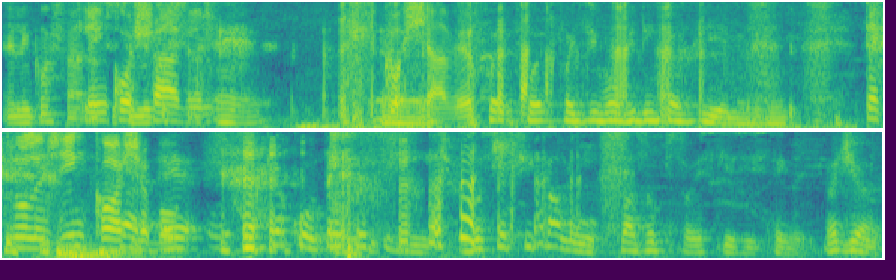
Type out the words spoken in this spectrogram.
Ele é encoxado. Ele é encoxável. encoxado. Cochável. Foi, foi, foi desenvolvido em Campinas. Né? Tecnologia encoshable. É, é, o que acontece é o seguinte: você fica louco com as opções que existem hoje. Não adianta.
